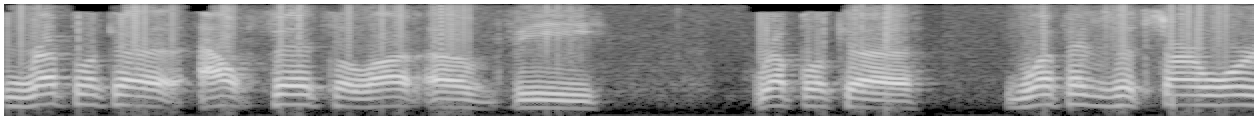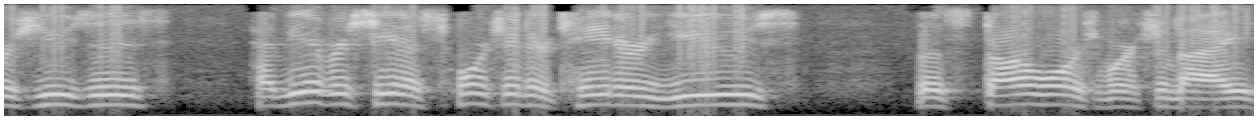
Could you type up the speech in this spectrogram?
replica outfits, a lot of the replica weapons that Star Wars uses. Have you ever seen a sports entertainer use the Star Wars merchandise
